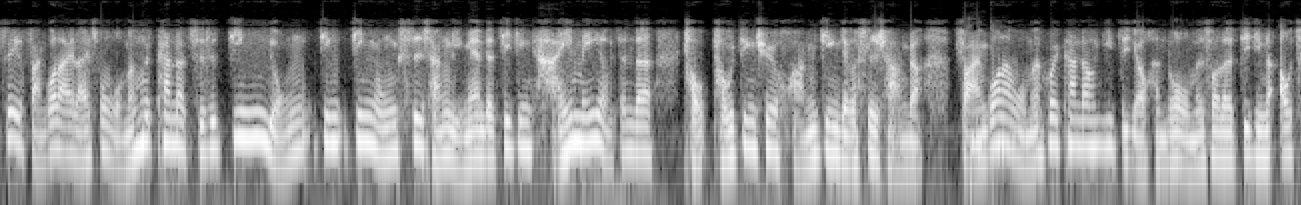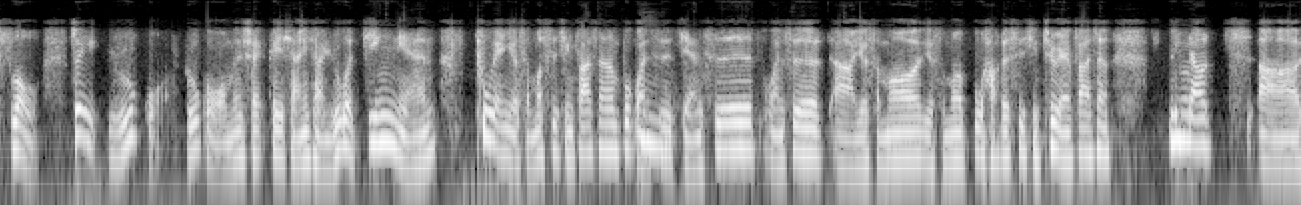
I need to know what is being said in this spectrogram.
所以反过来来说，我们会看到，其实金融金金融市场里面的基金还没有真的投投进去黄金这个市场的。反过来，我们会看到一直有很多我们说的基金的 outflow。所以如果如果我们是可以想一想，如果今年突然有什么事情，发生，不管是减失，不管是啊有什么有什么不好的事情突然发生，令到啊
